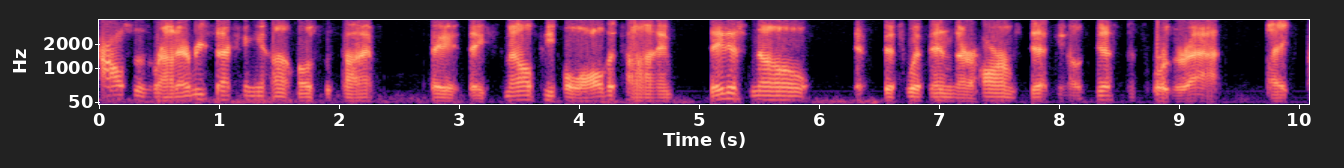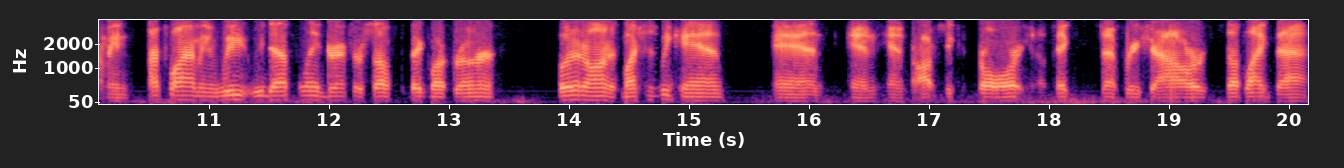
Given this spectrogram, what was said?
houses around every section you hunt most of the time. They, they smell people all the time. They just know if it's within their arm's, di- you know, distance where they're at. Like, I mean, that's why, I mean, we, we definitely drench ourselves with big buck ruiner, put it on as much as we can, and, and, and obviously control it, you know, take scent-free showers, stuff like that.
